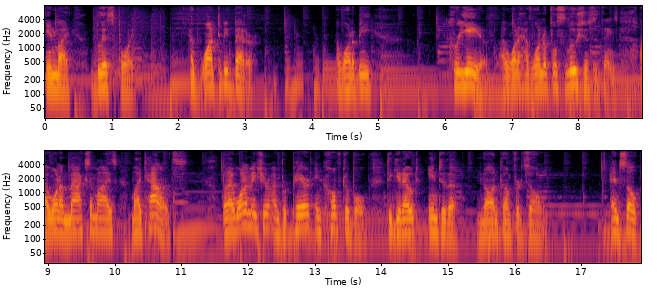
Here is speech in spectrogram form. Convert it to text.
in my bliss point. I want to be better. I want to be creative. I want to have wonderful solutions to things. I want to maximize my talents. But I want to make sure I'm prepared and comfortable to get out into the non comfort zone. And so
